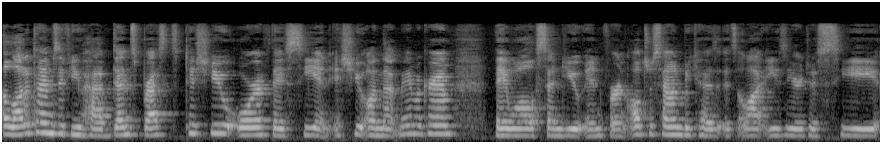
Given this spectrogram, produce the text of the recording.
A lot of times if you have dense breast tissue or if they see an issue on that mammogram, they will send you in for an ultrasound because it's a lot easier to see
